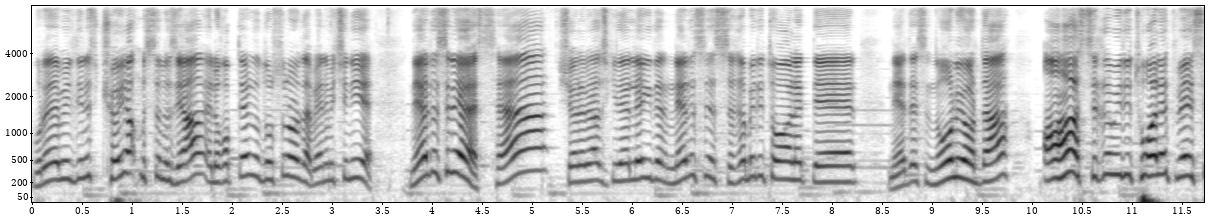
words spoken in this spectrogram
Buraya bildiğiniz köy yapmışsınız ya. Helikopter de dursun orada. Benim için iyi. Neredesiniz? He? Şöyle birazcık ilerleye gidelim. Neredesiniz? Sıkı bir tuvaletler. Neredesin? Ne oluyor orada? Aha Skibidi tuvalet vs.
